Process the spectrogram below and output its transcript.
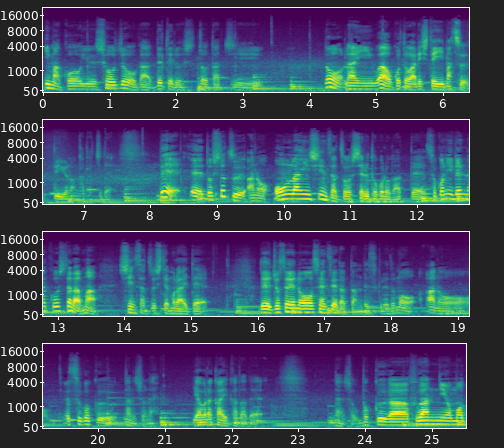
今こういう症状が出てる人たちの LINE はお断りしていますっていうような形で。で、えー、と一つあのオンライン診察をしてるところがあってそこに連絡をしたらまあ診察してもらえてで女性の先生だったんですけれどもあのすごくなんでしょうね柔らかい方でなんでしょう僕が不安に思っ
